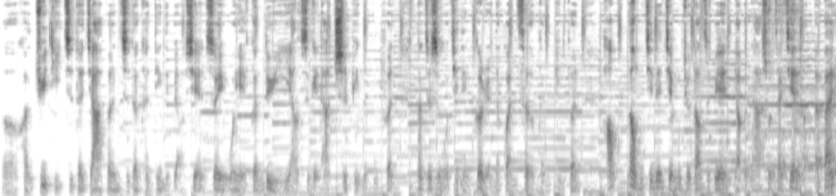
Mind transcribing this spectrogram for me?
呃很具体值得加分、值得肯定的表现，所以我也跟绿一样是给他持平的部分。那这是我今天个人的观测跟评分。好，那我们今天节目就到这边，要跟大家说再见了，拜拜，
